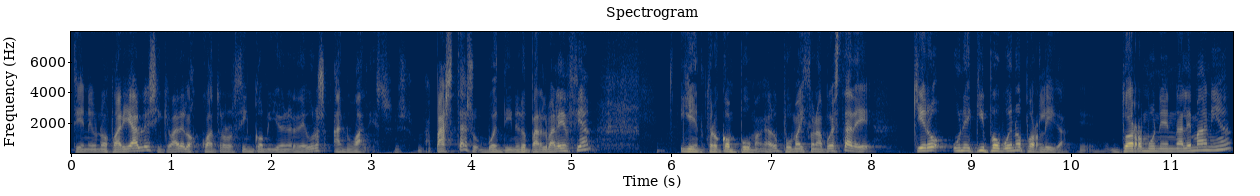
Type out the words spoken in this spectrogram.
tiene unos variables y que va de los 4 o 5 millones de euros anuales. Es una pasta, es un buen dinero para el Valencia y entró con Puma. Claro, Puma hizo una apuesta de quiero un equipo bueno por liga. Dortmund en Alemania,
